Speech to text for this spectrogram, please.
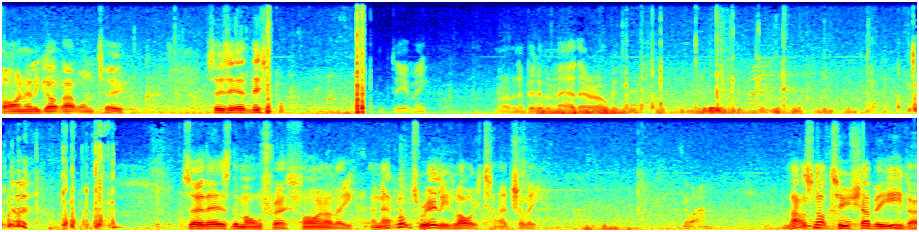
Finally got that one too. So is it at this point? Dear me, we're having a bit of a mare there, are we? So there's the Moltres finally, and that looks really light actually. That's not too shabby either.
